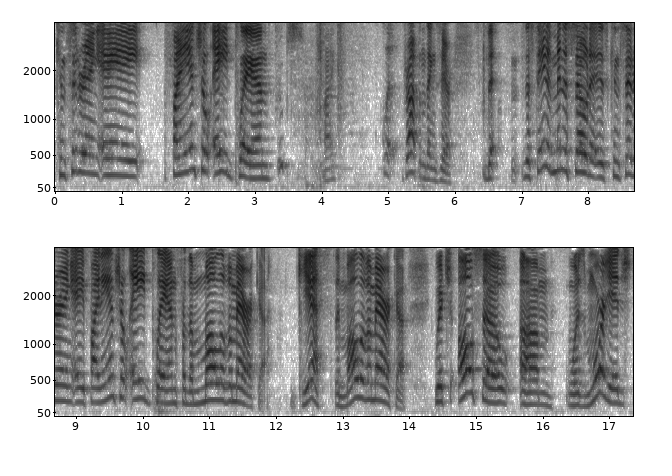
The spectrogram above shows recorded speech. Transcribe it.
considering a financial aid plan. Oops, my dropping things here. The, the state of Minnesota is considering a financial aid plan for the Mall of America. Yes, the Mall of America, which also um, was mortgaged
